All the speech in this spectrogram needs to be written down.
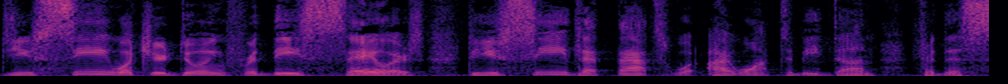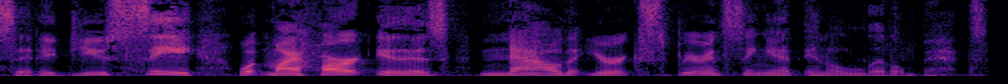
Do you see what you're doing for these sailors? Do you see that that's what I want to be done for this city? Do you see what my heart is now that you're experiencing it in a little bit?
